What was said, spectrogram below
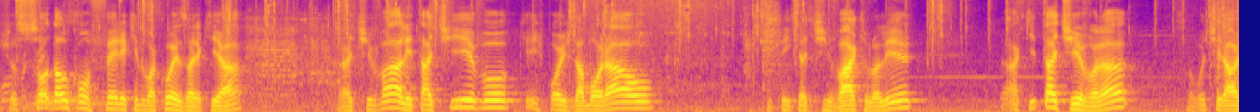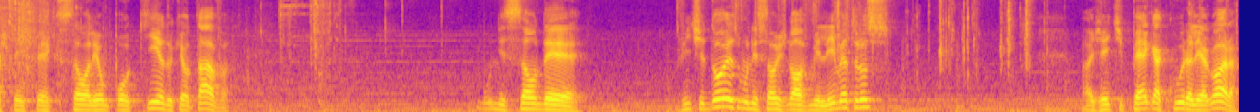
Deixa eu só dar um confere aqui numa coisa. Olha aqui, ó. ativar, ali tá ativo. Gente pode dar moral. Tem que ativar aquilo ali. Aqui tá ativo, né? Só vou tirar, acho que a infecção ali um pouquinho do que eu tava. Munição de 22, munição de 9mm. A gente pega a cura ali agora.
